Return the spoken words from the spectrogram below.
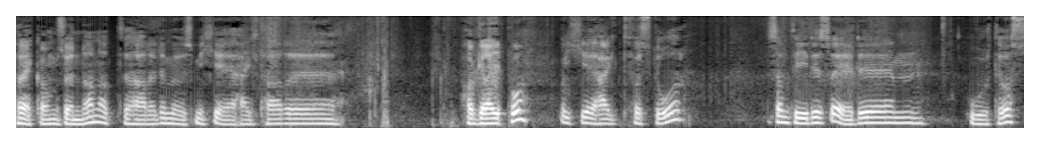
preka om søndagen, at her er det mye som ikke jeg helt har, uh, har greie på, og ikke helt forstår. Samtidig så er det um, ord til oss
